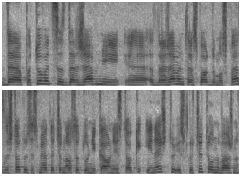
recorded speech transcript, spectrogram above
да пътуват с държавни, е, държавен транспорт до Москва, защото се смята, че носят уникални стоки и нещо изключително важно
